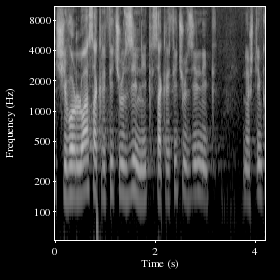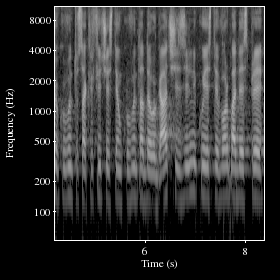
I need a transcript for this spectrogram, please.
și vor lua sacrificiul zilnic. Sacrificiul zilnic noi știm că cuvântul sacrificiu este un cuvânt adăugat și zilnicul este vorba despre,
